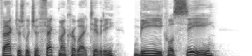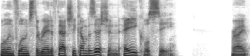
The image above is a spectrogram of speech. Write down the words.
factors which affect microbial activity, B equals C, will influence the rate of thatch decomposition. A equals C. Right?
